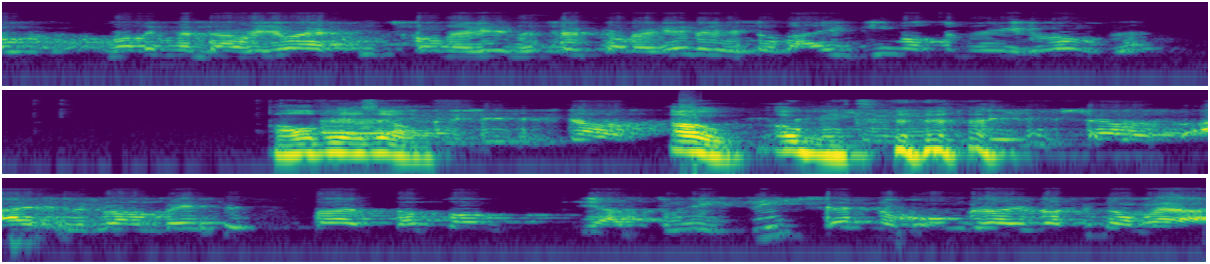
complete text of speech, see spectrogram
ook, wat ik me daar heel erg goed van herinner, kan herinneren, is dat eigenlijk niemand erin geloofde. Behalve uh, zelf. zelf. Oh, ook niet. Ik zelf eigenlijk wel een beetje. Maar dat kwam, ja, toen ik die set nog omdraaide, dacht ik dan van ja,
